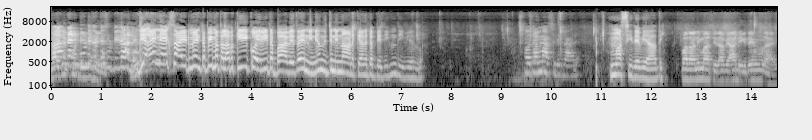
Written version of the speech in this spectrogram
ਗਾਇ ਜੇ ਫੁੰਡੀ ਨਹੀਂ ਖਾਈ। ਸੁੱਟੀ ਜਾਣ ਜੀ ਇੰਨੇ ਐਕਸਾਈਟਮੈਂਟ ਵੀ ਮਤਲਬ ਕੀ ਕੋਈ ਵੀ ਡੱਬਾ ਆਵੇ ਤੇ ਇੰਨੀ ਨਹੀਂ ਹੁੰਦੀ ਜਿੰਨੀ ਨਾਨਕਿਆਂ ਦੇ ਡੱਬੇ ਦੀ ਹੁੰਦੀ ਵੇਖ ਲਓ। ਉਹ ਤਾਂ ਮਾਸੀ ਦੇ ਬਾਹਰ ਮਾਸੀ ਦੇ ਵਿਆਹ ਦੀ। ਪਤਾ ਨਹੀਂ ਮਾਸੀ ਦਾ ਵਿਆਹ ਡਿੱਗਦੇ ਹੁਣ ਆਏ।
